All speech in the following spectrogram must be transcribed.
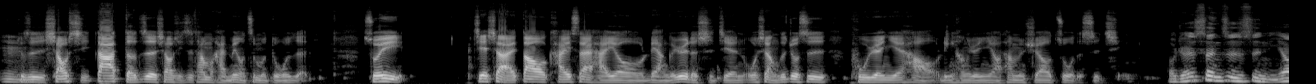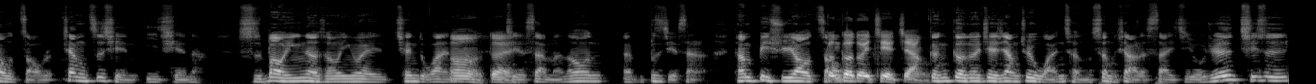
嗯，就是消息大家得知的消息是他们还没有这么多人，所以接下来到开赛还有两个月的时间，我想这就是浦原也好，领航员也好，他们需要做的事情。我觉得甚至是你要找人，像之前以前呢。时报英那时候因为签赌案，嗯，对，解散嘛，然后呃不是解散了，他们必须要找跟各队借将，跟各队借将去完成剩下的赛季。我觉得其实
